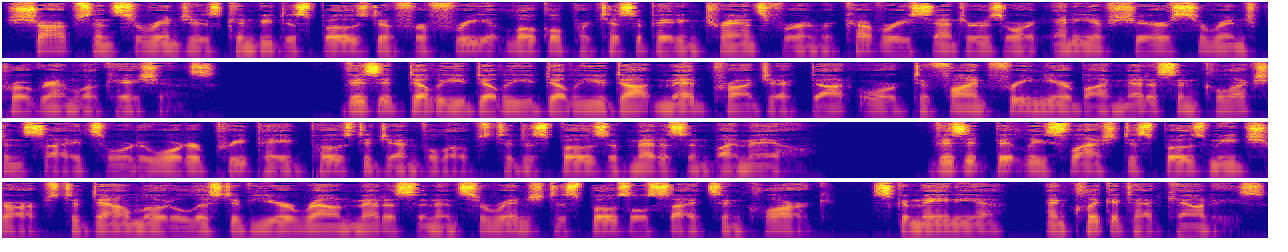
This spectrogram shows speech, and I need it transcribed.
Sharps and syringes can be disposed of for free at local participating transfer and recovery centers or at any of SHARE's syringe program locations. Visit www.medproject.org to find free nearby medicine collection sites or to order prepaid postage envelopes to dispose of medicine by mail. Visit bit.ly slash disposemed sharps to download a list of year-round medicine and syringe disposal sites in Clark, Skamania, and Klickitat counties.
